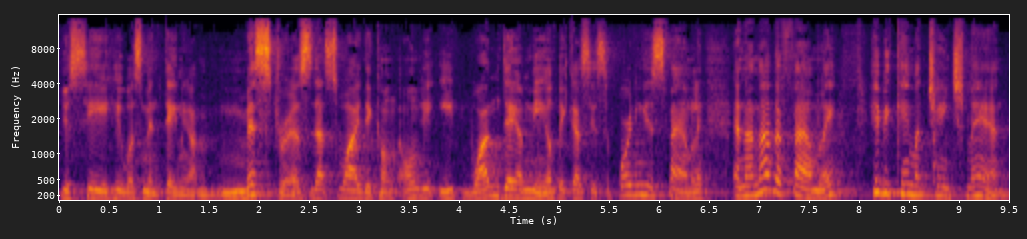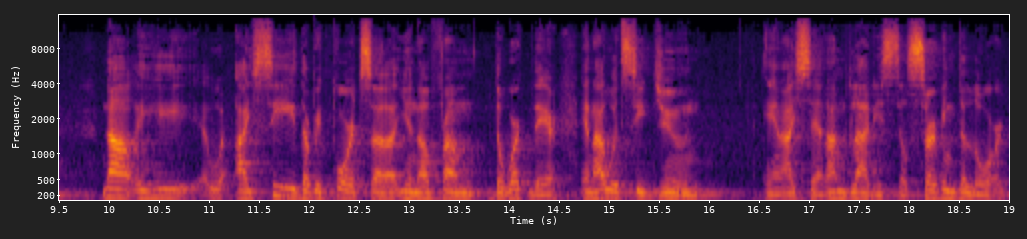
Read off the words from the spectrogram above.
You see, he was maintaining a mistress. That's why they can only eat one day a meal because he's supporting his family. And another family, he became a changed man. Now, he, I see the reports, uh, you know, from the work there, and I would see June, and I said, I'm glad he's still serving the Lord.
